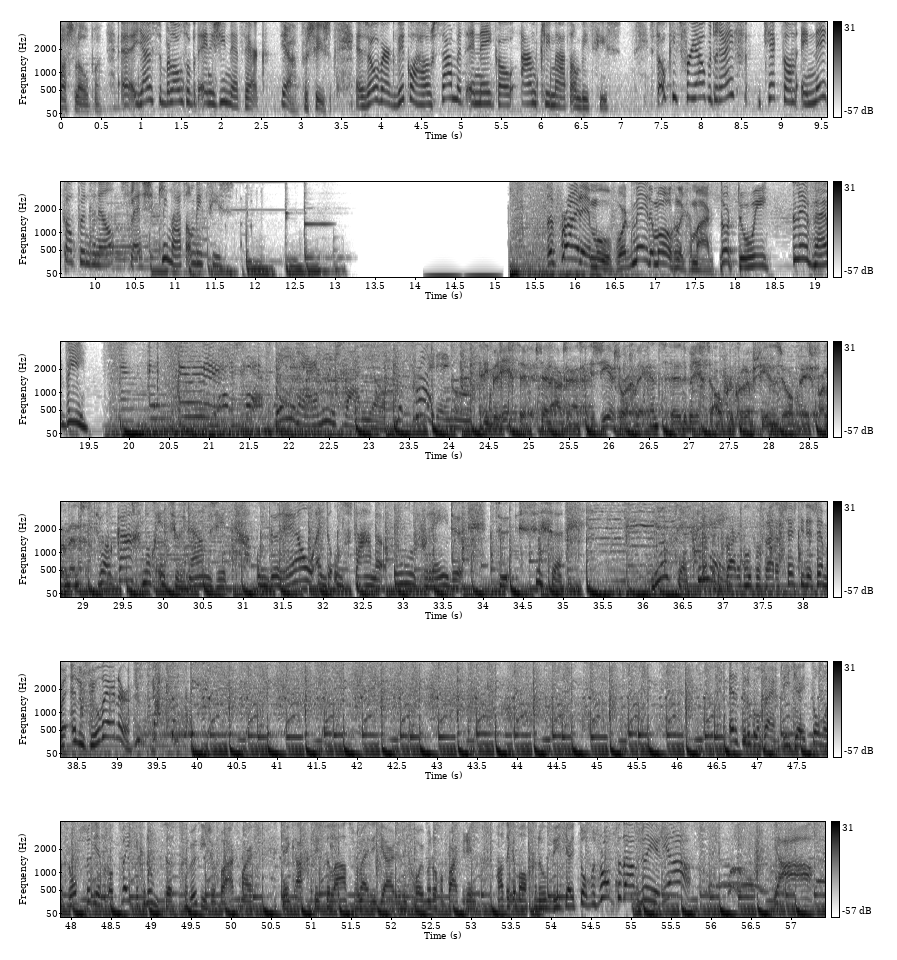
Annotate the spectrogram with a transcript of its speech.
vastlopen. Eh, juist de balans op het energienetwerk. Ja, precies. En zo werkt Wikkelhuis samen met Eneco aan klimaatambities. Is het ook iets voor jouw bedrijf? Check dan eneco.nl slash klimaatambities. The Friday Move wordt mede mogelijk gemaakt door TUI. Live happy. BNR Nieuwsradio. Die berichten zijn uiteraard zeer zorgwekkend. Eh, De berichten over de corruptie in het Europees Parlement. Terwijl Kaag nog in Suriname zit om de rel en de ontstaande onvrede te sussen. Wilfred Genee. Friday Move van vrijdag 16 december. En Lucille Werner. Natuurlijk onze eigen DJ Thomas Robson. Die heb ik al twee keer genoemd. Dat gebeurt niet zo vaak. Maar ik denk, ach, is de laatste van mij dit jaar. Dus ik gooi me nog een paar keer in. Had ik hem al genoemd. DJ Thomas Robson, dames en heren. Ja! Ja!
